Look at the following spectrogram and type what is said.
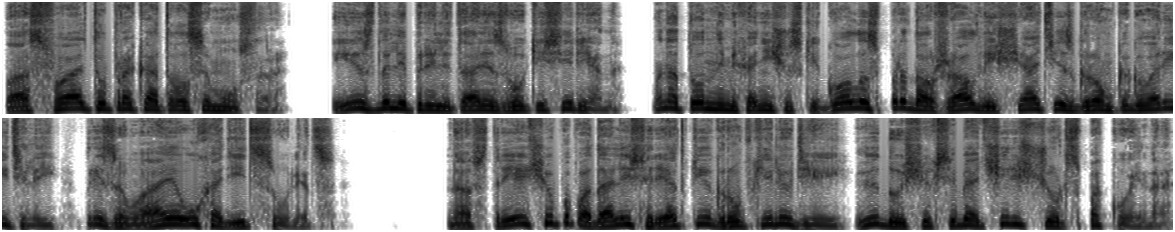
По асфальту прокатывался мусор. Издали прилетали звуки сирен. Монотонный механический голос продолжал вещать из громкоговорителей, призывая уходить с улиц. Навстречу попадались редкие группки людей, ведущих себя чересчур спокойно.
